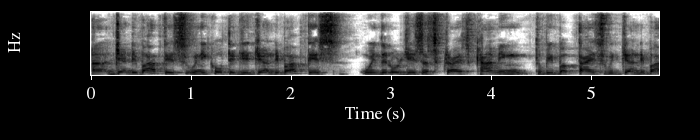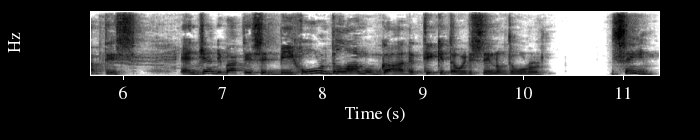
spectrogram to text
uh, John the Baptist, when he quoted you John the Baptist, when the Lord Jesus Christ coming to be baptized with John the Baptist, and John the Baptist said, Behold the Lamb of God that taketh away the sin of the world. Same.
